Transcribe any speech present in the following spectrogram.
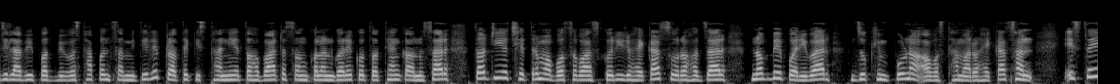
जिल्ला विपद व्यवस्थापन समितिले प्रत्येक स्थानीय तहबाट संकलन गरेको तथ्याङ्क अनुसार तटीय क्षेत्रमा बसोबास गरिरहेका सोह्र हजार नब्बे परिवार जोखिमपूर्ण अवस्थामा रहेका छन्। यस्तै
